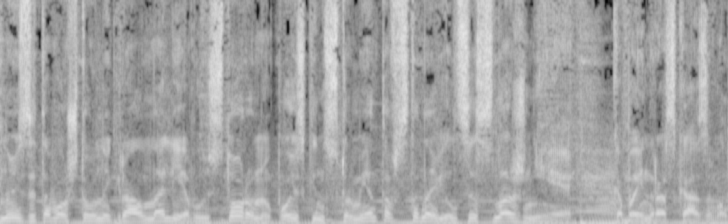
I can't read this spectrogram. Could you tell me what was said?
но из-за того, что он играл на левую сторону, поиск инструментов становился сложнее. Кобейн рассказывал.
